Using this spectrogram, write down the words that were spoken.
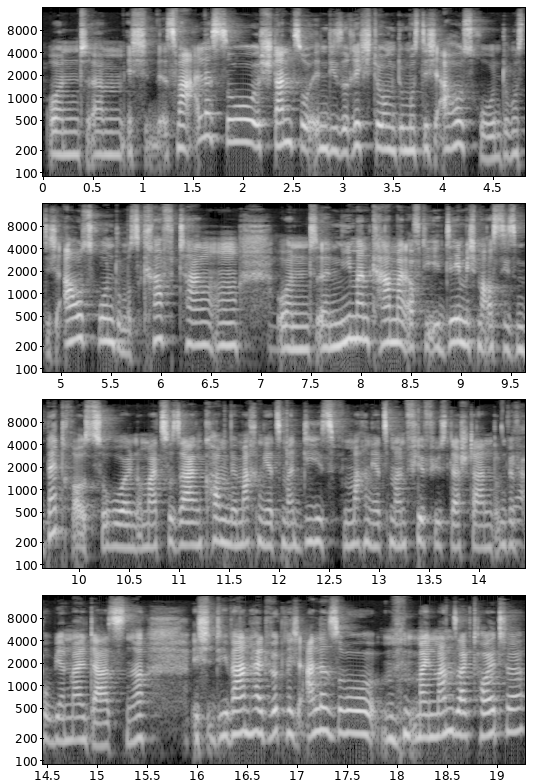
und ähm, ich, es war alles so, stand so in diese Richtung, du musst dich ausruhen, du musst dich ausruhen, du musst Kraft tanken mhm. und äh, niemand kam mal auf die Idee, mich mal aus diesem Bett rauszuholen und mal zu sagen, komm, wir machen jetzt mal dies, wir machen jetzt mal einen Vierfüßlerstand und wir ja. probieren mal das. Ne? Ich, die waren waren halt wirklich alle so, mein Mann sagt heute,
